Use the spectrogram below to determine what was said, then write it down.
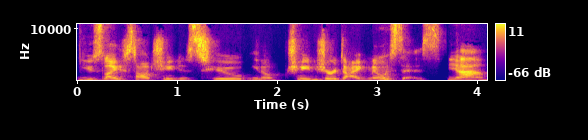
use lifestyle changes to you know change your diagnosis. Yeah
